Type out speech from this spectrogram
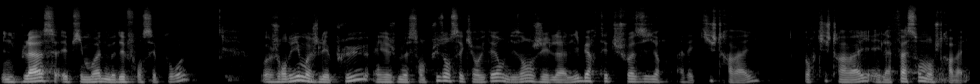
une place et puis moi de me défoncer pour eux. Aujourd'hui, moi je l'ai plus et je me sens plus en sécurité en me disant j'ai la liberté de choisir avec qui je travaille, pour qui je travaille et la façon dont je travaille.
